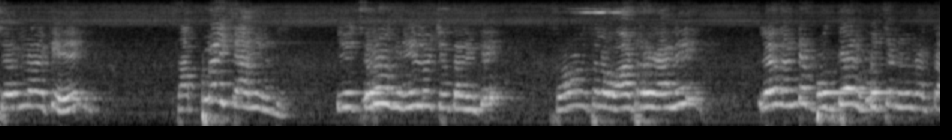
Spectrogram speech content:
చెరువులోకి సప్లై ఛానల్ ఇది ఈ చెరువుకి నీళ్ళు వచ్చేదానికి సోమసుల వాటర్ కానీ లేదంటే బొగ్గేరికి వచ్చిన యొక్క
